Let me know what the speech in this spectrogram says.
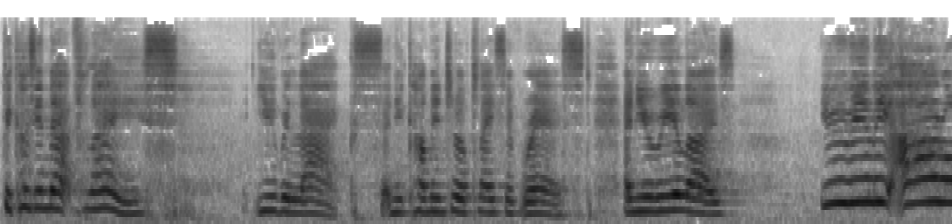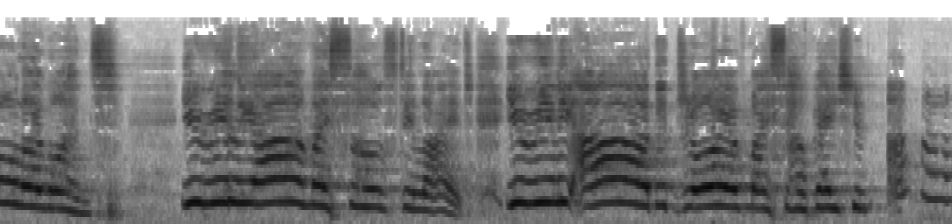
Because in that place, you relax and you come into a place of rest and you realize you really are all I want. You really are my soul's delight. You really are the joy of my salvation. Ah.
